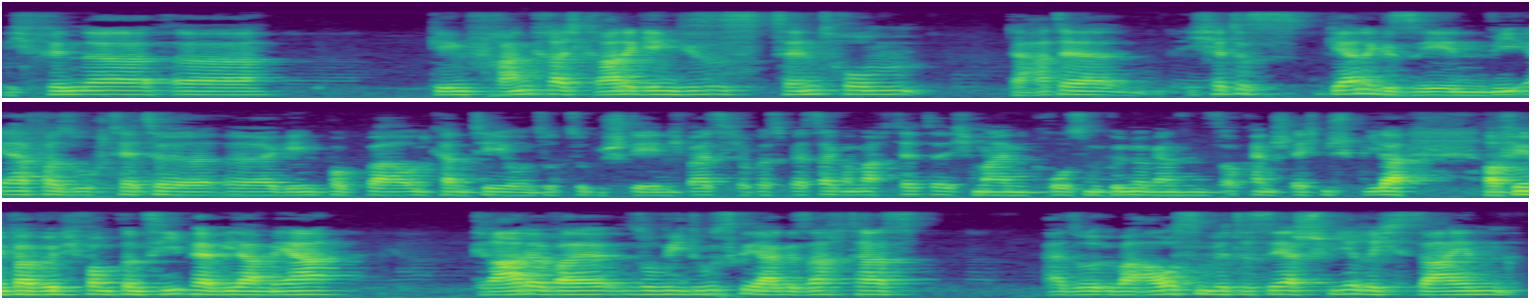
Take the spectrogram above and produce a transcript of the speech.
ich finde, äh, gegen Frankreich, gerade gegen dieses Zentrum, da hat er, ich hätte es gerne gesehen, wie er versucht hätte, äh, gegen Pogba und Kanté und so zu bestehen. Ich weiß nicht, ob er es besser gemacht hätte. Ich meine, Groß und Gündogan sind jetzt auch keine schlechten Spieler. Auf jeden Fall würde ich vom Prinzip her wieder mehr Gerade weil, so wie du es ja gesagt hast, also über Außen wird es sehr schwierig sein,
